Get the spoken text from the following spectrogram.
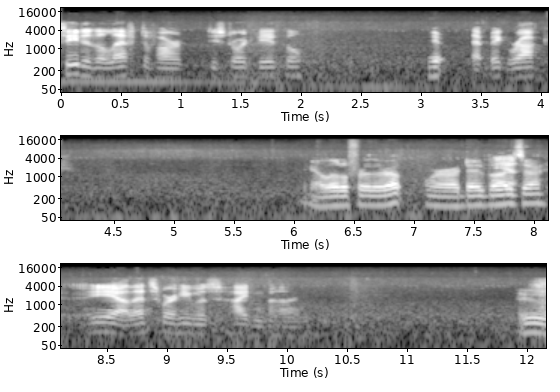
See to the left of our destroyed vehicle? Yep. That big rock? Yeah, a little further up, where our dead bodies are. Yeah, that's where he was hiding behind. Ooh.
